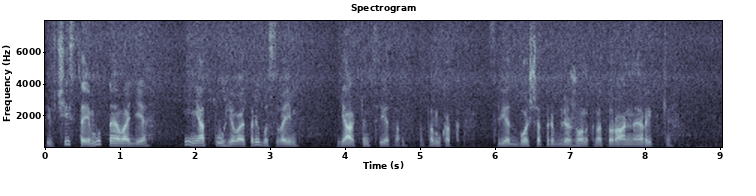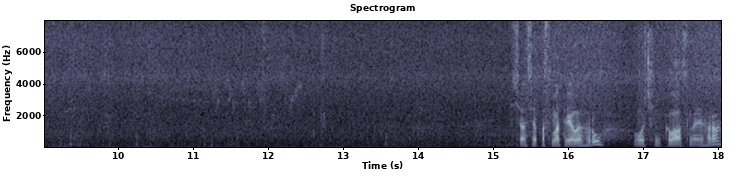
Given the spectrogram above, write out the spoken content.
и в чистой и мутной воде. И не отпугивает рыбу своим ярким цветом. Потому как цвет больше приближен к натуральной рыбке. Сейчас я посмотрел игру. Очень классная игра.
